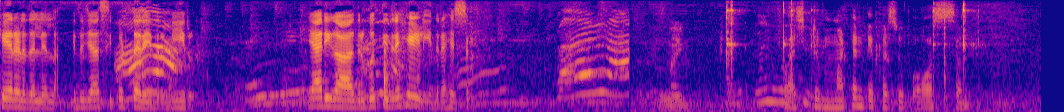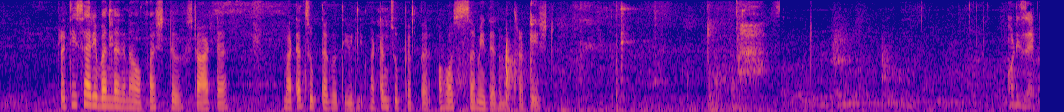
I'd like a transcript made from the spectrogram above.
ಕೇರಳದಲ್ಲೆಲ್ಲ. ಇದು ಜಾಸ್ತಿ ಕೊಡ್ತಾರೆ ಇದ್ರ ನೀರು. ಯಾರಿಗಾದ್ರೂ ಗೊತ್ತಿದ್ರೆ ಹೇಳಿ ಇದರ ಹೆಸರು. First mutton pepper soup awesome ಪ್ರತಿ ಸಾರಿ ಬಂದಾಗ ನಾವು ಫಸ್ಟ್ ಸ್ಟಾರ್ಟ್ ಮಟನ್ ಸೂಪ್ ತಗೋತೀವಿ ಇಲ್ಲಿ. ಮಟನ್ ಸೂಪ್ ಪೆಪ್ಪರ್ ಹೊಸಮ್ ಇದೆ ಅದು ಮಾತ್ರ taste what is it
